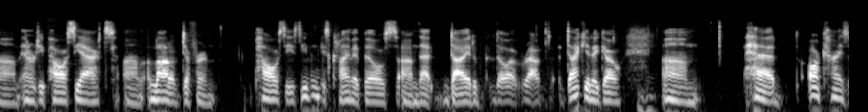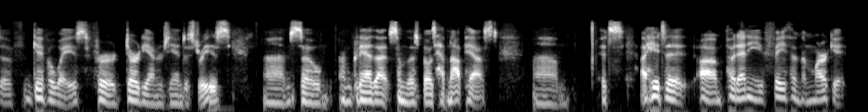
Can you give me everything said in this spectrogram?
um, Energy Policy Act, um, a lot of different policies, even these climate bills um, that died around a decade ago, mm-hmm. Um, had all kinds of giveaways for dirty energy industries. Um, so I'm glad that some of those bills have not passed. Um, it's I hate to um, put any faith in the market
